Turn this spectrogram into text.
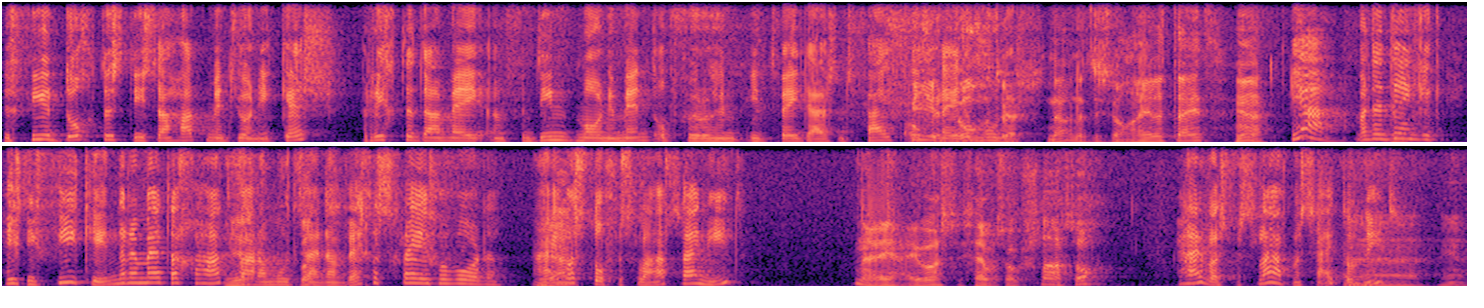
De vier dochters die ze had met Johnny Cash... richtten daarmee een verdiend monument op voor hun in 2005 Vier overleden dochters. moeder. Nou, dat is wel een hele tijd. Ja. Ja, maar dan denk ik, heeft hij vier kinderen met haar gehad? Ja, Waarom moet zij dan weggeschreven worden? Hij Ja. was toch verslaafd, zij niet? Nee, hij was, zij was ook verslaafd, toch? Hij was verslaafd, maar zij toch niet? Ja.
